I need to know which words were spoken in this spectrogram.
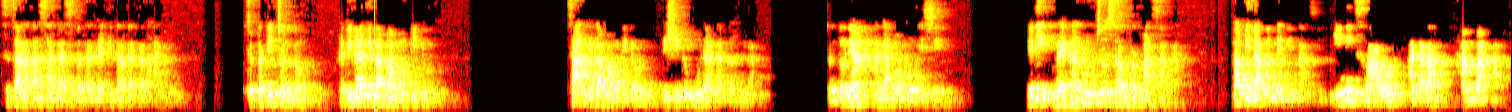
Secara tak sadar sebenarnya kita sudah terhanyut. Seperti contoh, Ketika kita bangun tidur, saat kita bangun tidur, di situ sudah ada kehendak. Contohnya Anda mau ke WC. Jadi mereka muncul selalu berpasangan. Tapi dalam meditasi, ini selalu adalah hambatan.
